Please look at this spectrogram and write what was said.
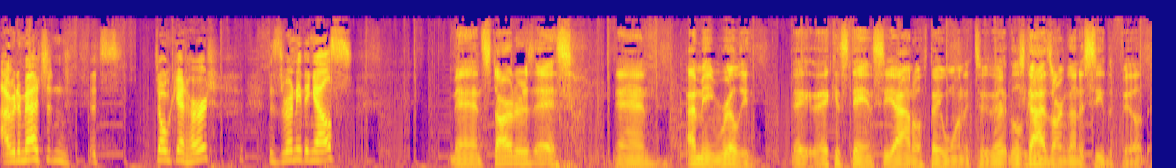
I would imagine it's don't get hurt. Is there anything else? Man, starters is, and I mean, really, they, they could stay in Seattle if they wanted to. They're, those guys aren't going to see the field.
